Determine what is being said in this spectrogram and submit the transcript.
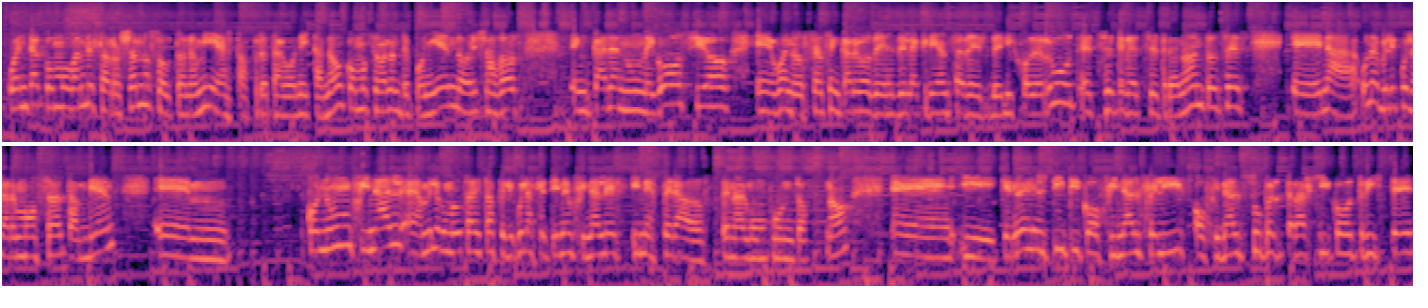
cuenta cómo van desarrollando su autonomía estas protagonistas, ¿no? Cómo se van anteponiendo, ellos dos encaran un negocio, eh, bueno, se hacen cargo de, la crianza del hijo de Ruth, etcétera, etcétera, ¿no? Entonces, eh, nada, una película hermosa también. Eh, con un final, eh, a mí lo que me gusta de estas películas es que tienen finales inesperados en algún punto, ¿no? Eh, y que no es el típico final feliz o final súper trágico, triste,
